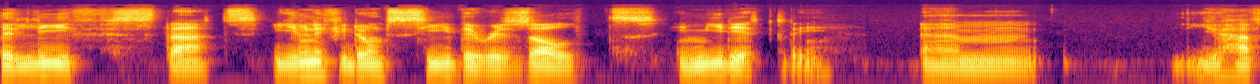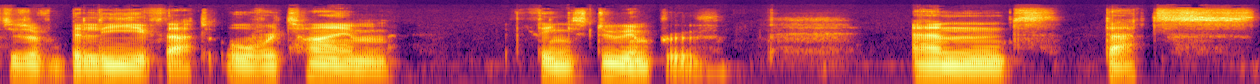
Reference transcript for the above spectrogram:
beliefs that even if you don't see the results immediately um, you have to sort of believe that over time things do improve. And that's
